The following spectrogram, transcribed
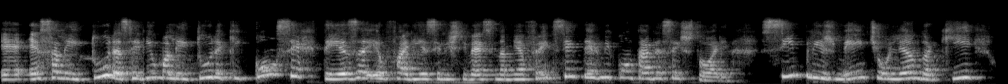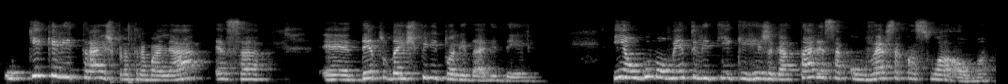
é, essa leitura seria uma leitura que com certeza eu faria se ele estivesse na minha frente sem ter me contado essa história. Simplesmente olhando aqui o que, que ele traz para trabalhar essa é, dentro da espiritualidade dele. Em algum momento ele tinha que resgatar essa conversa com a sua alma.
